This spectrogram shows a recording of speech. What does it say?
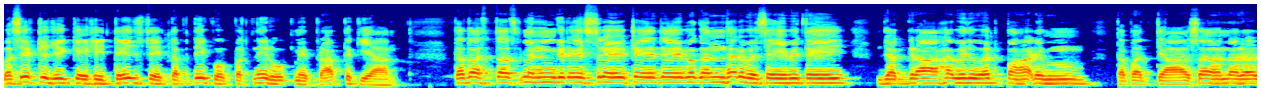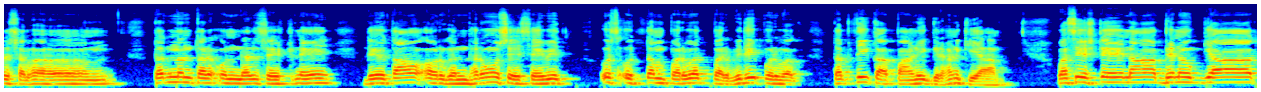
वशिष्ठ जी के ही तेज से तपति को पत्नी रूप में प्राप्त किया। ततस्तस्मिन् गिरिश्रेष्ठे देव सेविते जग्राह विधवत पाणिम तपत्या स नरसभ तदनंतर उन नरश्रेष्ठ ने देवताओं और गंधर्वों से सेवित उस उत्तम पर्वत पर विधि पूर्वक तप्ति का पानी ग्रहण किया। वशिष्ठेनाभ्यनुज्ञात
